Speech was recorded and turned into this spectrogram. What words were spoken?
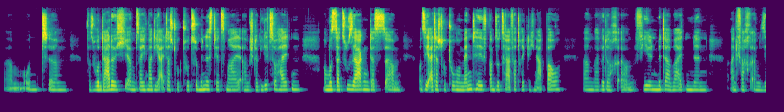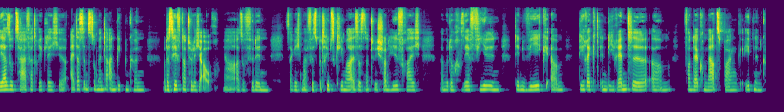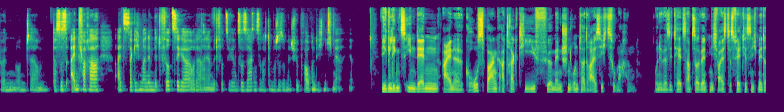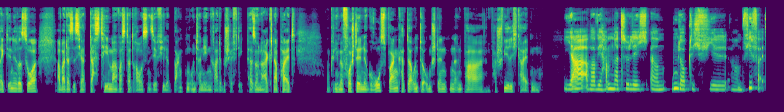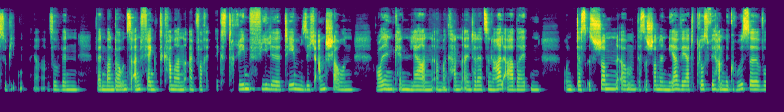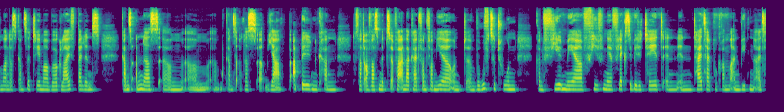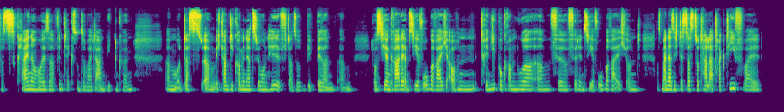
Ähm, und ähm, versuchen dadurch, sage ich mal, die Altersstruktur zumindest jetzt mal stabil zu halten. Man muss dazu sagen, dass uns die Altersstruktur im Moment hilft beim sozialverträglichen Abbau, weil wir doch vielen Mitarbeitenden einfach ähm, sehr sozialverträgliche Altersinstrumente anbieten können. Und das hilft natürlich auch. Ja, also für den, sage ich mal, fürs Betriebsklima ist es natürlich schon hilfreich, wenn wir doch sehr vielen den Weg ähm, direkt in die Rente ähm, von der Commerzbank ebnen können. Und ähm, das ist einfacher, als, sage ich mal, einem mit 40er oder einer mit 40er zu sagen, so nach dem Motto, so Mensch, wir brauchen dich nicht mehr. Ja. Wie gelingt es Ihnen denn, eine Großbank attraktiv für Menschen unter 30 zu machen? Universitätsabsolventen, ich weiß, das fällt jetzt nicht mehr direkt in Ihr Ressort, aber das ist ja das Thema, was da draußen sehr viele Bankenunternehmen gerade beschäftigt. Personalknappheit. Man könnte mir vorstellen, eine Großbank hat da unter Umständen ein paar, ein paar Schwierigkeiten. Ja, aber wir haben natürlich ähm, unglaublich viel ähm, Vielfalt zu bieten. Ja, also wenn, wenn man bei uns anfängt, kann man einfach extrem viele Themen sich anschauen, Rollen kennenlernen, äh, man kann international arbeiten. Und das ist schon, ähm, das ist schon ein Mehrwert. Plus wir haben eine Größe, wo man das ganze Thema Work-Life-Balance ganz anders, ähm, ähm, ähm, ganz anders äh, ja abbilden kann. Das hat auch was mit Vereinbarkeit von Familie und ähm, Beruf zu tun. Können viel mehr, viel, viel mehr Flexibilität in, in Teilzeitprogrammen anbieten, als das kleine Häuser, Fintechs und so weiter anbieten können. Ähm, und das, ähm, ich glaube, die Kombination hilft. Also wir ähm, lancieren gerade im CFO-Bereich auch ein Trainee-Programm nur ähm, für, für den CFO-Bereich. Und aus meiner Sicht ist das total attraktiv, weil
